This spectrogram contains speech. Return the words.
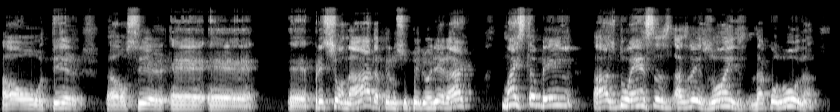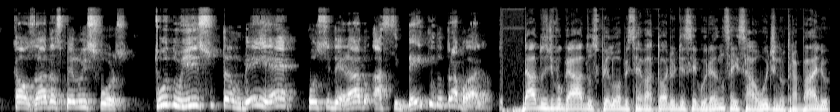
ao ter, ao ser é, é, é, pressionada pelo superior hierárquico, mas também as doenças, as lesões da coluna causadas pelo esforço. Tudo isso também é considerado acidente do trabalho. Dados divulgados pelo Observatório de Segurança e Saúde no Trabalho,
